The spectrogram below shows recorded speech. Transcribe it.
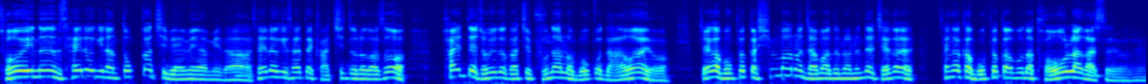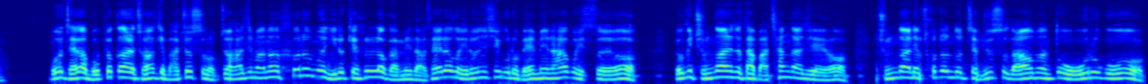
저희는 세력이랑 똑같이 매매합니다. 세력이 살 때 같이 들어가서 팔 때 저희도 같이 분할로 먹고 나와요. 제가 목표가 10만 원 잡아 들었는데 제가 생각한 목표가보다 더 올라갔어요. 예. 뭐 제가 목표가를 정확히 맞출 수는 없죠. 하지만은 흐름은 이렇게 흘러갑니다. 세력은 이런 식으로 매매를 하고 있어요. 여기 중간에도 다 마찬가지예요. 중간에 초전도체 뉴스 나오면 또 오르고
